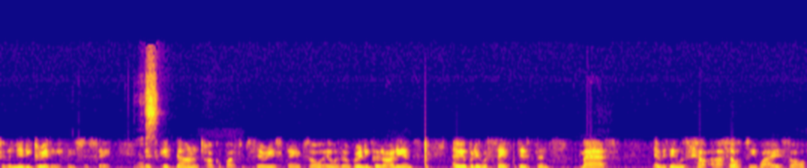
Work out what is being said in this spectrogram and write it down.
to the nitty gritty, they used to say. Yes. Let's get down and talk about some serious things. So it was a really good audience. Everybody was safe distance, mask, everything was he- uh, healthy wise, so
